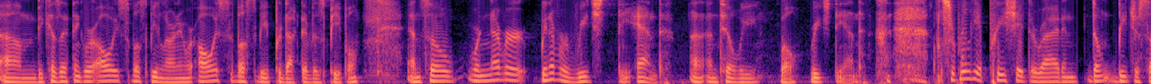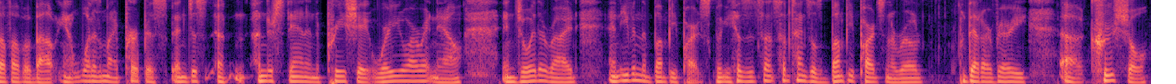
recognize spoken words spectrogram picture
um, because I think we're always supposed to be learning. We're always supposed to be productive as people, and so we're never we never reach the end uh, until we well reach the end. so really appreciate the ride and don't beat yourself up about you know what is my purpose and just uh, understand and appreciate where you are right now. Enjoy the ride and even the bumpy parts because it's uh, sometimes those bumpy parts in the road that are very uh, crucial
